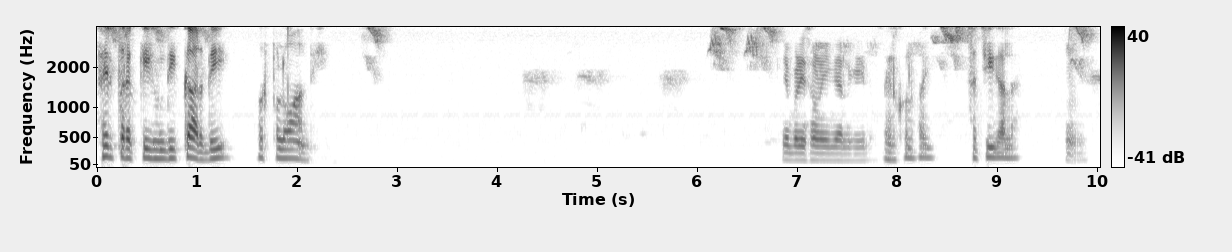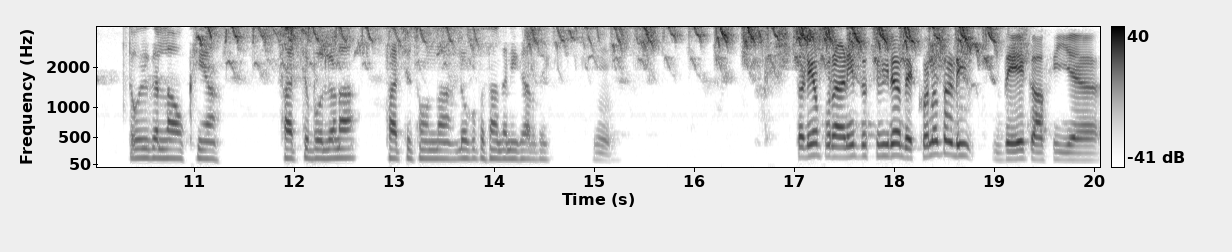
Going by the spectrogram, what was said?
ਫਿਰ ਤਰੱਕੀ ਹੁੰਦੀ ਘਰ ਦੀ ਔਰ ਭਲਵਾਨ ਦੀ। ਇਹ ਬੜੀ ਸੋਹਣੀ ਗੱਲ ਕੀਤੀ ਬਿਲਕੁਲ ਭਾਈ ਸੱਚੀ ਗੱਲ ਹੈ ਹੂੰ। ਦੋ ਹੀ ਗੱਲਾਂ ਔਖੀਆਂ। ਸੱਚ ਬੋਲਣਾ ਸੱਚ ਸੁਣਨਾ ਲੋਕ ਪਸੰਦ ਨਹੀਂ ਕਰਦੇ। ਹੂੰ। ਤੁਹਾਡੀਆਂ ਪੁਰਾਣੀ ਤਸਵੀਰਾਂ ਦੇਖੋ ਨਾ ਤੁਹਾਡੀ ਦੇ ਕਾਫੀ ਆ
